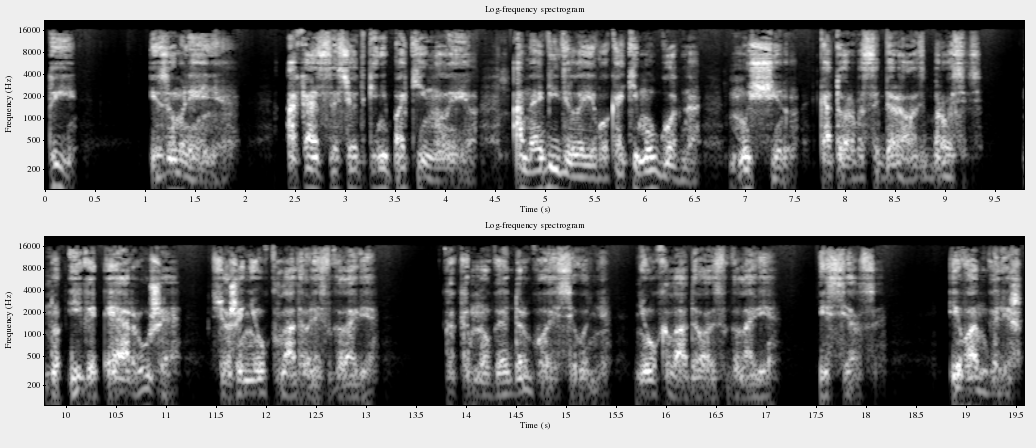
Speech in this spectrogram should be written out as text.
ты... Изумление. Оказывается, все-таки не покинула ее. Она видела его каким угодно, мужчину, которого собиралась бросить. Но Игорь и оружие все же не укладывались в голове, как и многое другое сегодня не укладывалось в голове и сердце. Иванга лишь,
